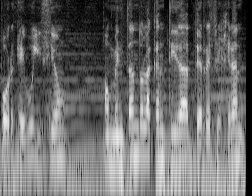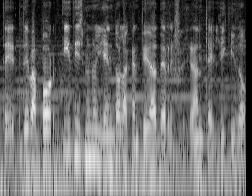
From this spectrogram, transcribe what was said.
por ebullición, aumentando la cantidad de refrigerante de vapor y disminuyendo la cantidad de refrigerante líquido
